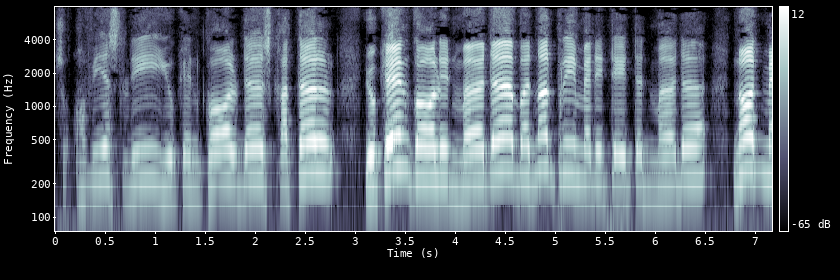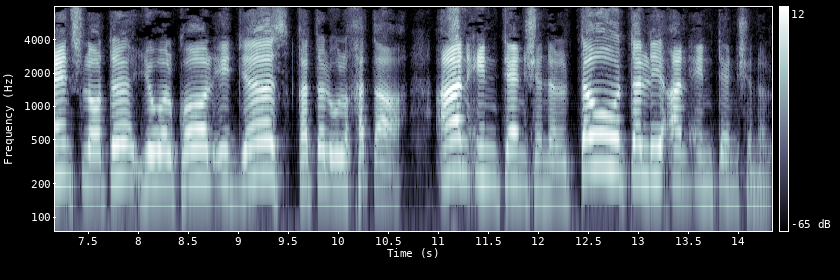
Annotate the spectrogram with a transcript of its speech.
So obviously you can call this qatl, you can call it murder, but not premeditated murder, not manslaughter, you will call it just qatl ul khata, unintentional, totally unintentional.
